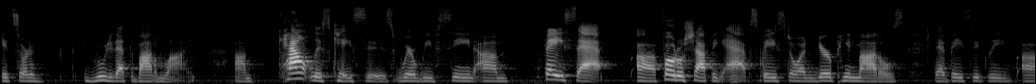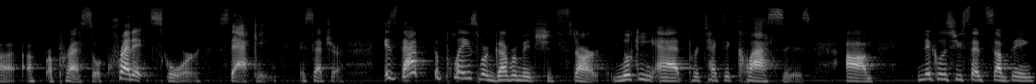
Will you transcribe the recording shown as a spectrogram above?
it's sort of rooted at the bottom line. Um, countless cases where we've seen um, FaceApp, uh, photoshopping apps based on European models that basically uh, oppress or credit score stacking, et cetera. Is that the place where government should start, looking at protected classes? Um, Nicolas, you said something.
